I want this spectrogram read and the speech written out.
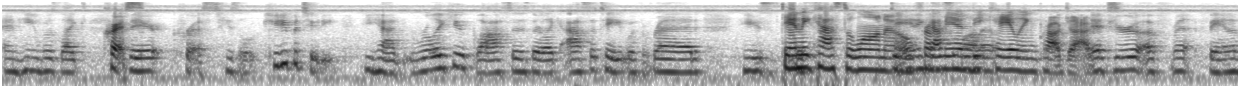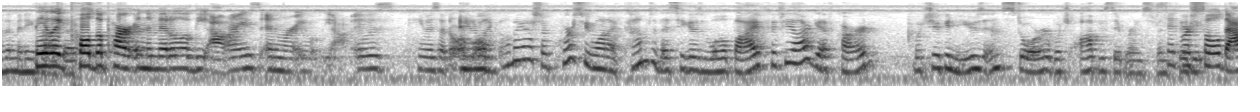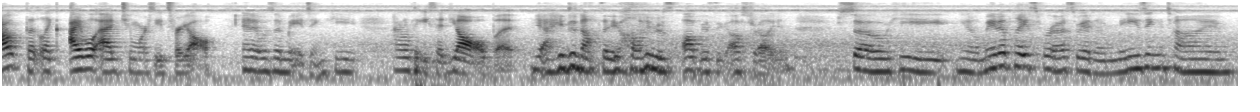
and he was like Chris. there chris he's a little cutie patootie he had really cute glasses they're like acetate with red he's Danny Castellano Danny from Mindy Castellano. Kaling Project. if you're a f- fan of the mini they like pulled the part in the middle of the eyes and were able. Yeah, it was. He was adorable. and I'm like oh my gosh of course we want to come to this he goes well buy a $50 gift card which you can use in store which obviously we're going to spend said we're sold out, but like I will add two more seats for y'all. and it was amazing he I don't think he said y'all, but Yeah, he did not say y'all. He was obviously Australian. So he, you know, made a place for us. We had an amazing time.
